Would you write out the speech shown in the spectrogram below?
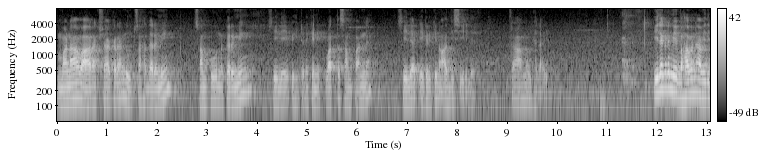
මනාව ආරක්ෂා කරන්න උත්සාහ දරමින් සම්පූර්ණ කරමින් සීලයේ පිහිටන කෙනෙක් වත්ත සම්පන්න සීලයක් ඒකට කියනවා අදි සීලය. තාම ඉහළයි. ඊළඟට මේ භාවනා විදි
